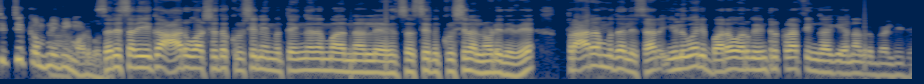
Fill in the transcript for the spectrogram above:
ಚಿಕ್ಕ ಚಿಕ್ಕ ಕಂಪ್ನಿಗಳು ಮಾಡ್ಬೋದು. ಸರಿ ಸರ್ ಈಗ ಆರು ವರ್ಷದ ಕೃಷಿ ನಿಮ್ಮ ತೆಂಗಿನ ತೆಂಗಿನಲ್ಲಿ ಸಸ್ಯ ಕೃಷಿನಲ್ಲಿ ನೋಡಿದೀವಿ ಪ್ರಾರಂಭದಲ್ಲಿ ಸರ್ ಇಳುವರಿ ಬರೋವರೆಗೂ ಇಂಟರ್ ಕ್ರಾಪಿಂಗ್ ಆಗಿ ಏನಾದ್ರು ಬೆಳೆದಿದೆ?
